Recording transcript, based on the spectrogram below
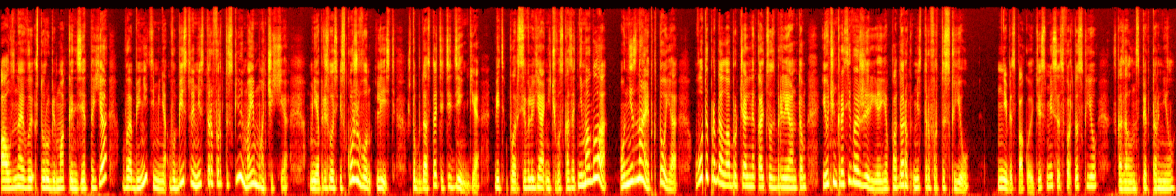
А узная вы, что Руби Маккензи – это я, вы обвините меня в убийстве мистера Фортескью и моей мачехи. Мне пришлось из кожи вон лезть, чтобы достать эти деньги, ведь Персивалю я ничего сказать не могла. Он не знает, кто я. Вот и продала обручальное кольцо с бриллиантом и очень красивое ожерелье, подарок мистеру Фортескью. «Не беспокойтесь, миссис Фортескью», — сказал инспектор Нил.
